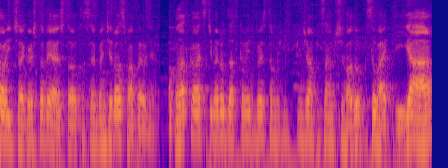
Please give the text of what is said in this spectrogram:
doli czegoś, to wiesz, to, to sobie będzie rosła pewnie. Opodatkować streamerów dodatkowymi 25% przychodu. Słuchaj, ja,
